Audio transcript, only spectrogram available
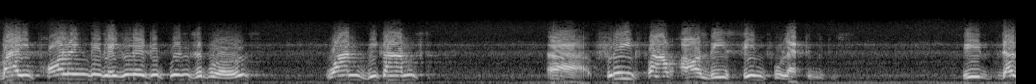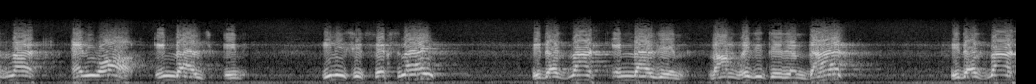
by following the regulative principles, one becomes uh, freed from all these sinful activities. He does not anymore indulge in illicit sex life, he does not indulge in non-vegetarian diet, he does not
